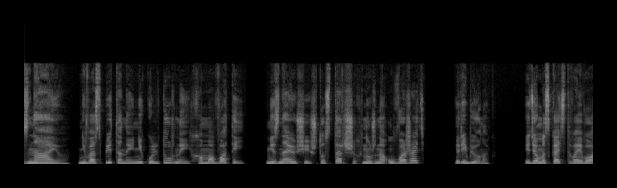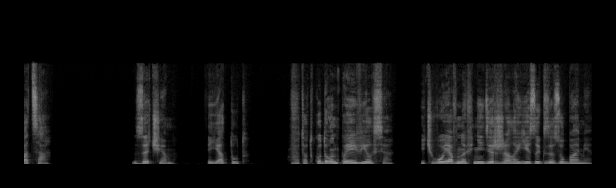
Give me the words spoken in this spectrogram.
«Знаю. Невоспитанный, некультурный, хамоватый, не знающий, что старших нужно уважать, ребенок. Идем искать твоего отца». «Зачем? Я тут. Вот откуда он появился? И чего я вновь не держала язык за зубами?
